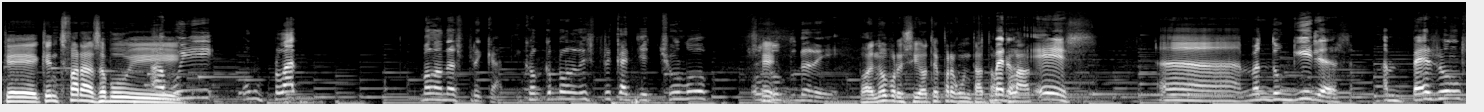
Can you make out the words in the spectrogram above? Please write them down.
Què, què ens faràs avui? Avui plat me l'han explicat. I com que me l'han explicat i és xulo, us Sí. el donaré. Bueno, però si jo t'he preguntat el bueno, plat. és eh, mandonguilles amb pèsols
